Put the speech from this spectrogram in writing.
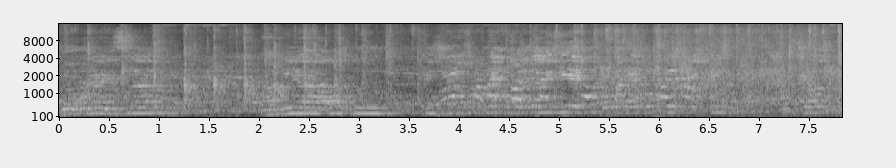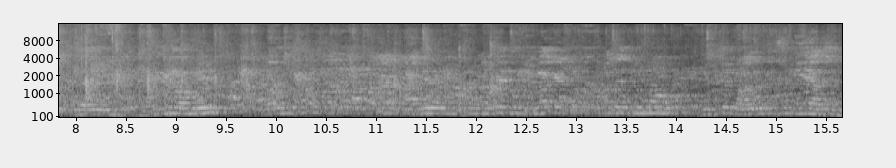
জোহরা ইসলাম তামিয়া আমাতুল কৃষ্ণা দিয়ে দিতে হবে। এবং বিভাগের জন্য তোমাদের ভালো কিছু নিয়ে আসেন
